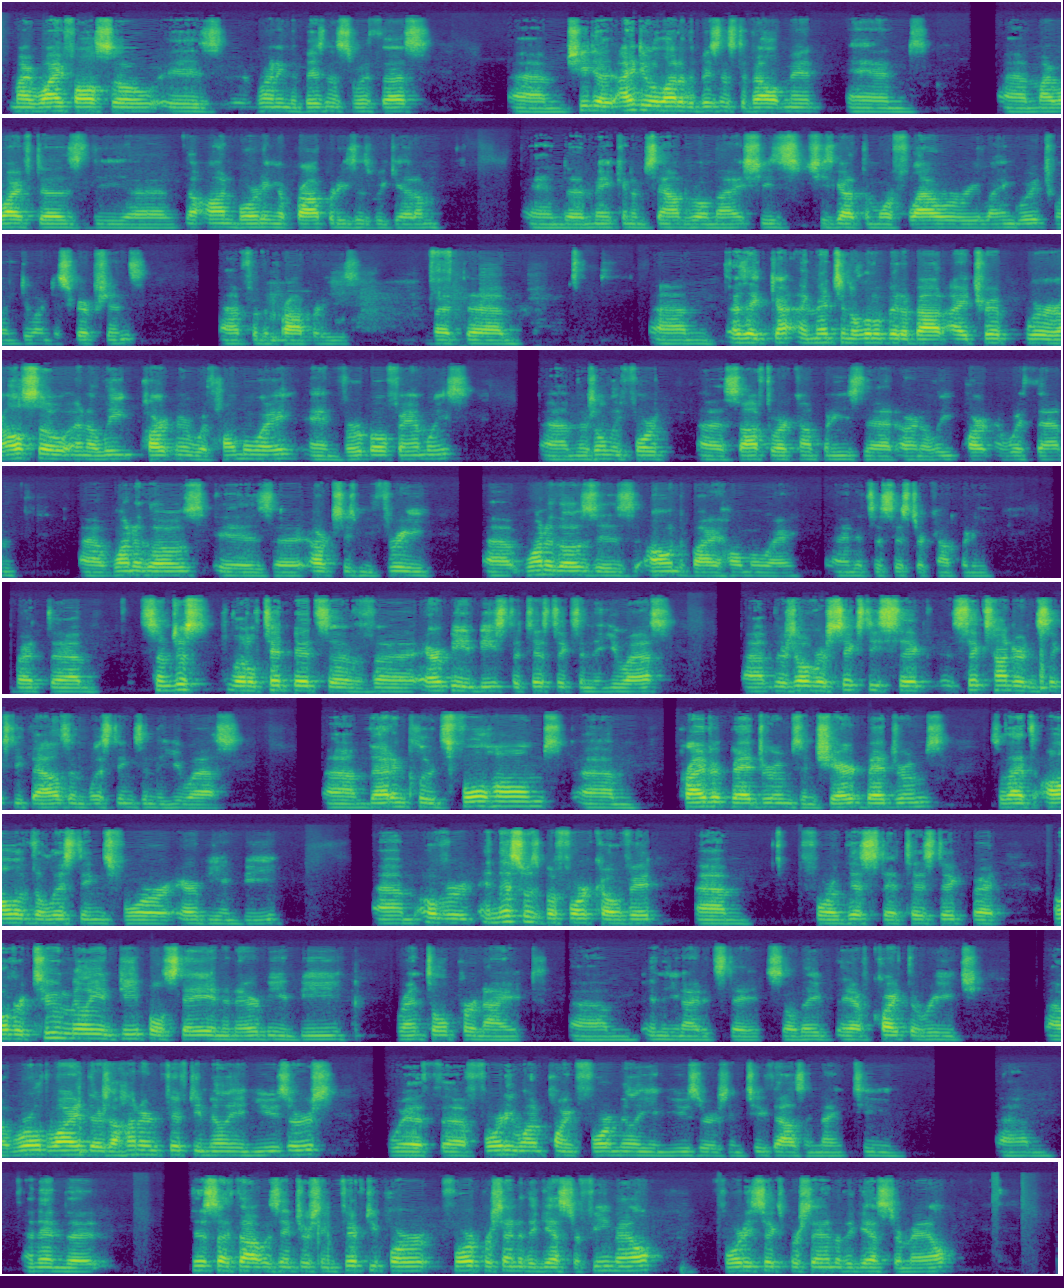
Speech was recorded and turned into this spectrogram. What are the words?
my wife also is running the business with us. Um, she does. I do a lot of the business development, and uh, my wife does the uh, the onboarding of properties as we get them, and uh, making them sound real nice. She's she's got the more flowery language when doing descriptions uh, for the properties. But um, um, as I, got, I mentioned a little bit about iTrip, we're also an elite partner with HomeAway and Vrbo families. Um, there's only four uh, software companies that are an elite partner with them. Uh, one of those is, uh, or excuse me, three. Uh, one of those is owned by HomeAway, and it's a sister company. But um, some just little tidbits of uh, Airbnb statistics in the U.S. Uh, there's over 66, 660,000 listings in the U.S. Um, that includes full homes, um, private bedrooms, and shared bedrooms. So that's all of the listings for Airbnb. Um, over, and this was before COVID um, for this statistic, but over 2 million people stay in an Airbnb rental per night um, in the United States. So they, they have quite the reach. Uh, worldwide, there's 150 million users with uh, 41.4 million users in 2019. Um, and then the this I thought was interesting. 54% of the guests are female, 46% of the guests are male.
